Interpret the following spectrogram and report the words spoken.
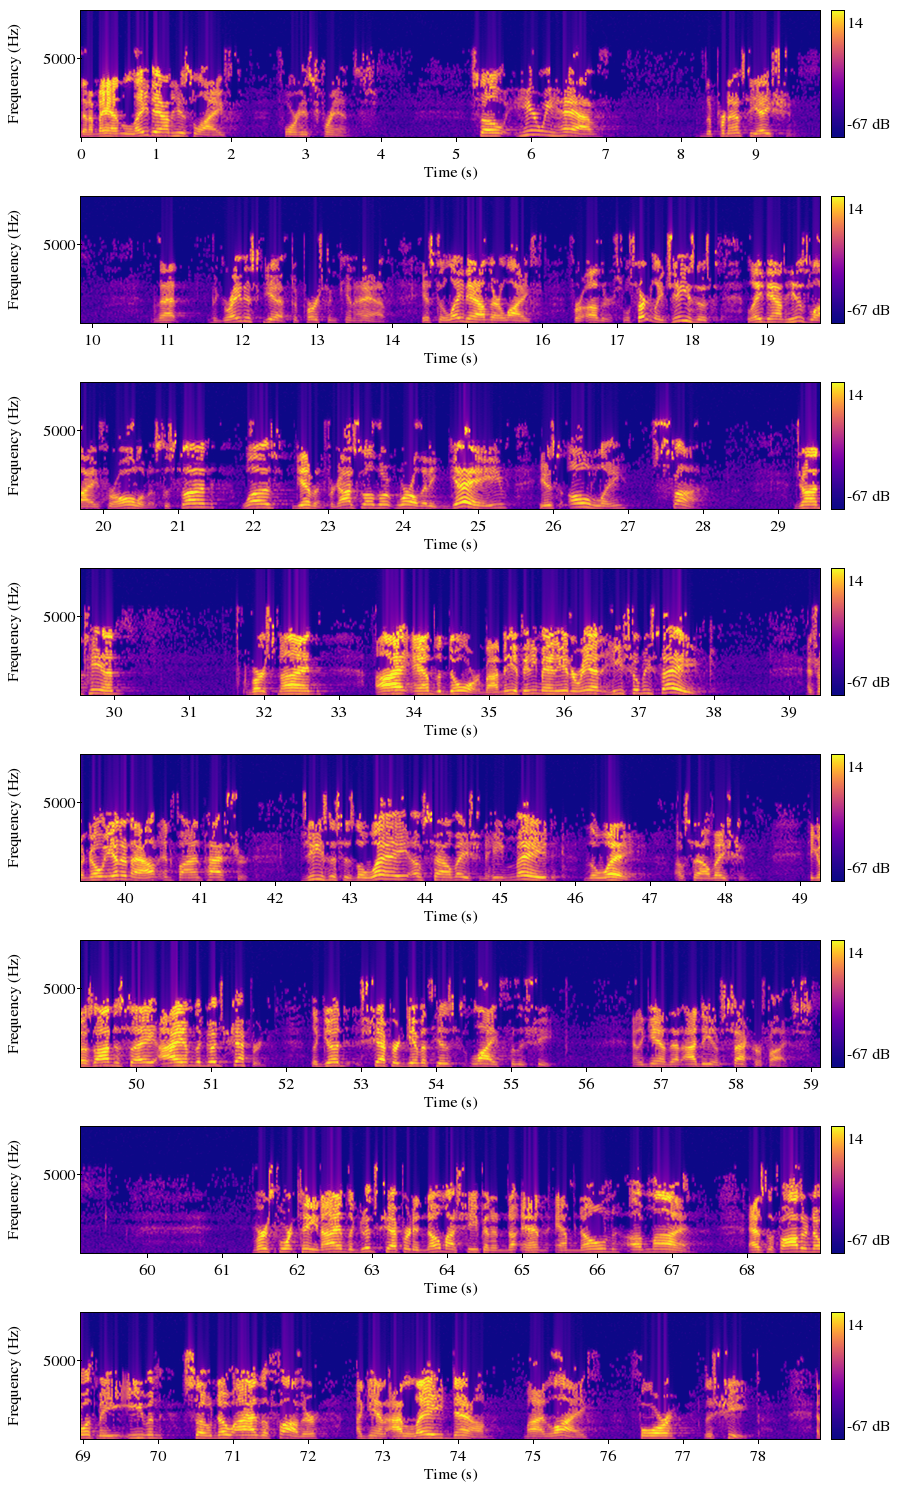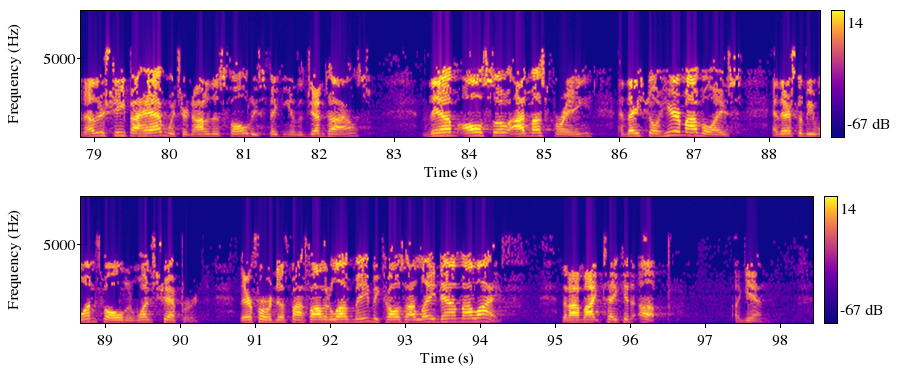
that a man lay down his life for his friends. So here we have the pronunciation that the greatest gift a person can have is to lay down their life for others. Well, certainly Jesus laid down his life for all of us. The Son was given. For God so loved the world that he gave his only Son. John 10 Verse 9 I am the door. By me, if any man enter in, he shall be saved and shall go in and out and find pasture. Jesus is the way of salvation. He made the way of salvation. He goes on to say, I am the good shepherd. The good shepherd giveth his life for the sheep. And again, that idea of sacrifice. Verse 14 I am the good shepherd and know my sheep and am known of mine. As the Father knoweth me, even so know I the Father. Again, I lay down my life for the sheep. And other sheep I have, which are not of this fold, he's speaking of the Gentiles. Them also I must bring, and they shall hear my voice, and there shall be one fold and one shepherd. Therefore doth my Father love me, because I lay down my life, that I might take it up again.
